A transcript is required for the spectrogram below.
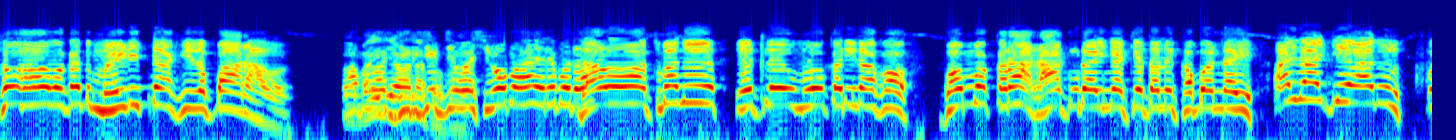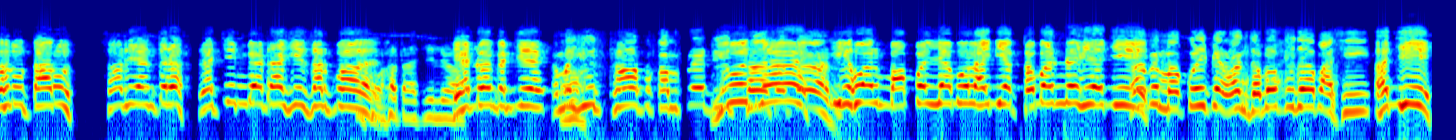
તો આ વખત મૈડી જ નાખી છે પાર આવે. ને એટલે હુમલો કરી નાખો. ગોમમાં કરા રાટ ઉડાડી નાખીએ તને ખબર નહીં. આઈ જાય કે આનું તારું ષડયંત્ર રચીને બેઠા છે સરપંચ. હેડવા કરજે. અમે યુદ્ધ થવા કમ્પ્લીટ યુદ્ધ નહીં. ઈવન બાપલિયા બોલાઈ દે ખબર નહીં હજી. આપણે મકોડી પહેરવાની જબર કુદા પાછી. હજી.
